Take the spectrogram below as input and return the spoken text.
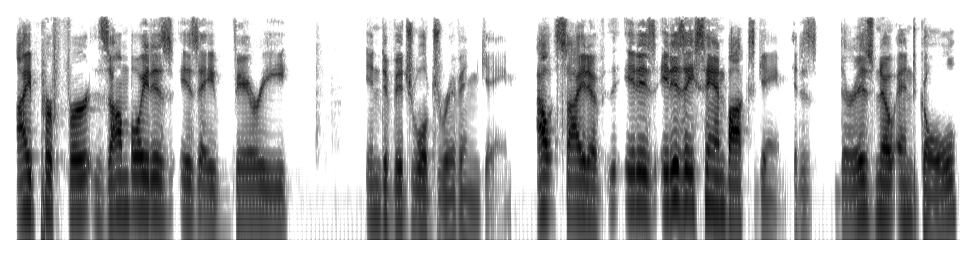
I prefer Zomboid is is a very individual driven game. Outside of it is it is a sandbox game. It is there is no end goal.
